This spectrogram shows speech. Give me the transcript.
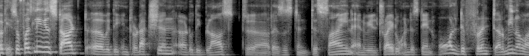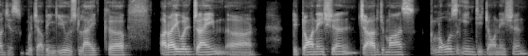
Okay, so firstly, we'll start uh, with the introduction uh, to the blast uh, resistant design, and we'll try to understand all different terminologies which are being used, like uh, arrival time, uh, detonation, charge mass, close in detonation,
